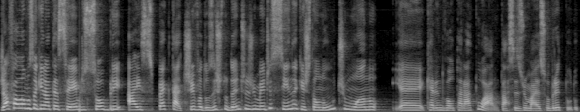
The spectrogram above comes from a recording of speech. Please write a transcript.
Já falamos aqui na TCM sobre a expectativa dos estudantes de medicina que estão no último ano é, querendo voltar a atuar, no Tarcísio de Maia, sobretudo.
